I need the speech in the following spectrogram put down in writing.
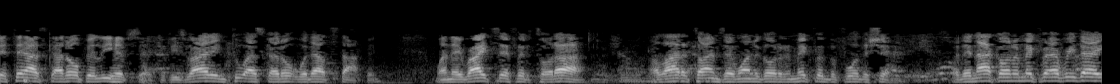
shete askarot beli hefsek. If he's writing two askarot without stopping, when they write Sefer Torah, a lot of times they want to go to the mikveh before the Shem. But they're not going to mikveh every day.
